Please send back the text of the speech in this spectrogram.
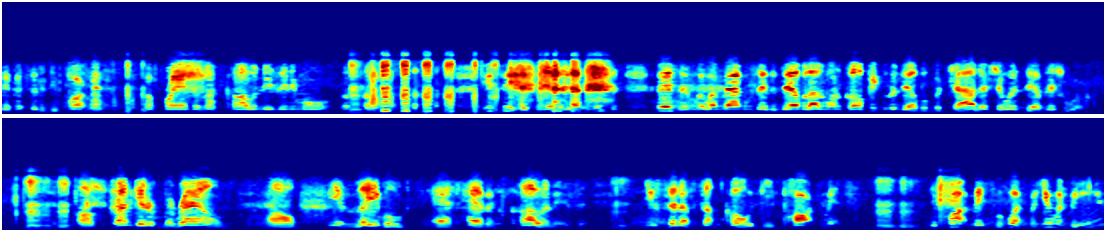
They're considered departments of France and not colonies anymore. you see, listen, listen, listen, listen, what Malcolm said, the devil, I don't want to call people the devil, but child, that sure is devilish work. Mhm. Um, trying to get around um, being labeled as having colonies. You set up something called departments. Mhm. Departments for what? For human beings?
